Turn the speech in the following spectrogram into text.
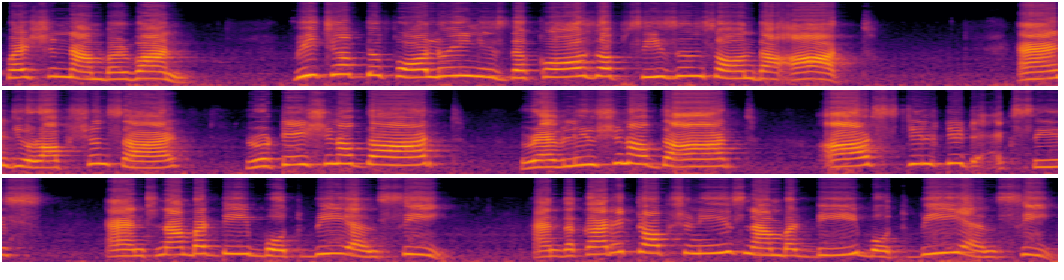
Question number 1. Which of the following is the cause of seasons on the earth? And your options are rotation of the earth, revolution of the earth, earth's tilted axis and number D both B and C. And the correct option is number D both B and C.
